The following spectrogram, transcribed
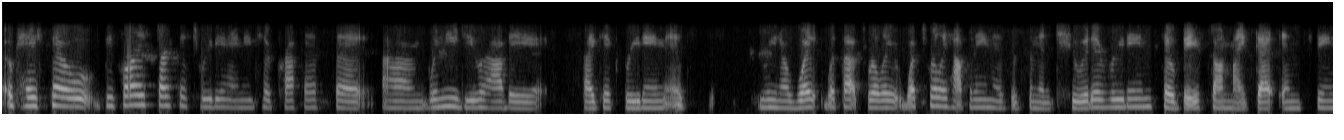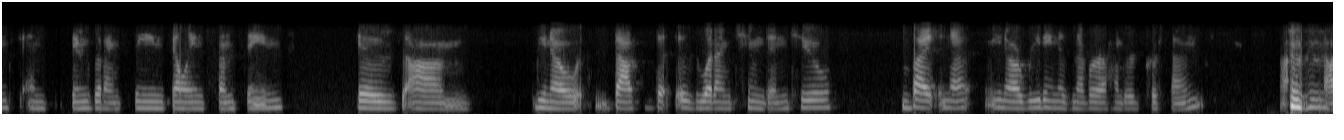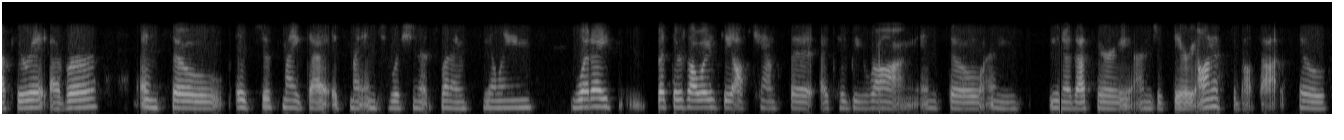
Okay, so before I start this reading, I need to preface that um, when you do have a psychic reading, it's you know what what that's really what's really happening is it's an intuitive reading. So based on my gut instincts and things that I'm seeing, feeling, sensing, is um, you know that that is what I'm tuned into. But no, you know, a reading is never a hundred percent Mhm. accurate ever, and so it's just my gut, it's my intuition, it's what I'm feeling. What I, but there's always the off chance that I could be wrong, and so and you know that's very I'm just very honest about that. So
